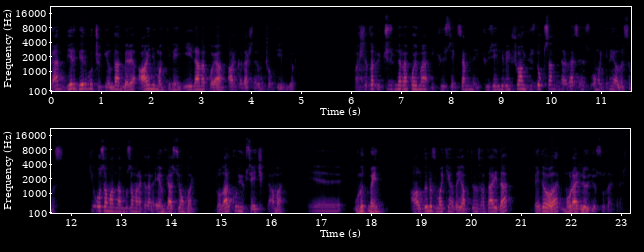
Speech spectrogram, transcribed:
Ben 1-1,5 yıldan beri aynı makineyi ilana koyan arkadaşlarımı çok iyi biliyorum. Başladılar 300 bin liradan koyma, 280 bin, 250 bin, şu an 190 bin lira verseniz o makineyi alırsınız. Ki o zamandan bu zamana kadar enflasyon var. Dolar kuru yükseğe çıktı ama ee, unutmayın aldığınız makinede yaptığınız hatayı da bedel olarak moralle ödüyorsunuz arkadaşlar.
